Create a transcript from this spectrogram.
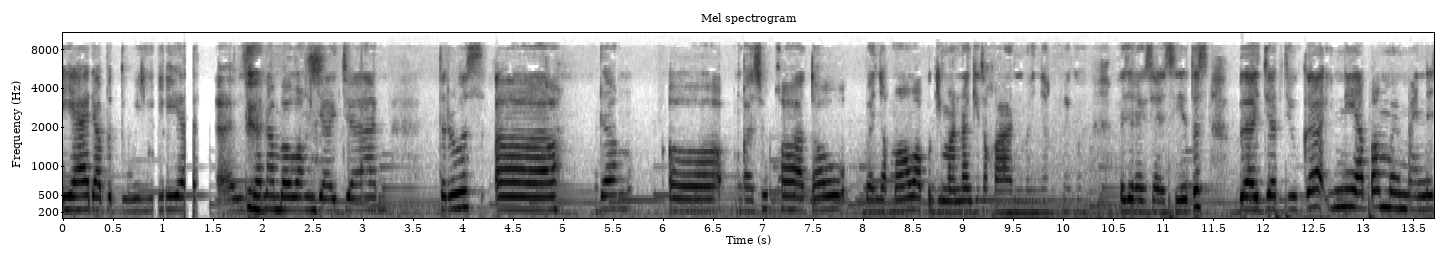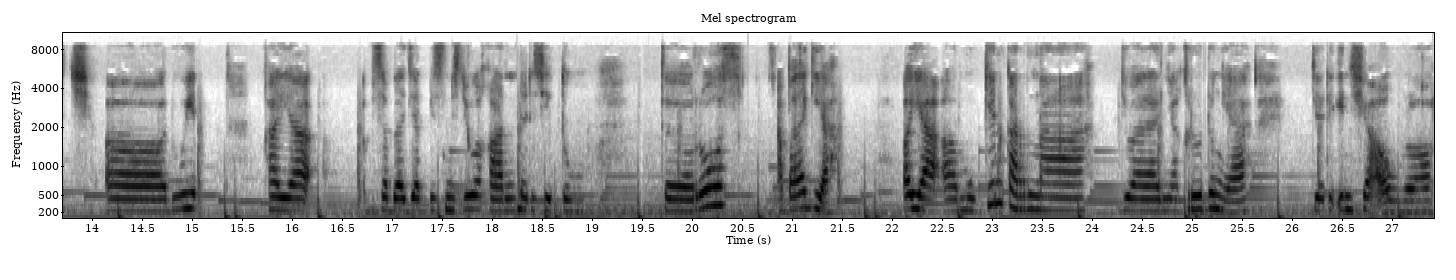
Iya dapat duit, bisa nambah uang jajan. Terus eh kadang eh, nggak suka atau banyak mau apa gimana gitu kan banyak nego- belajar negosiasi. Terus belajar juga ini apa memanage eh, duit kayak bisa belajar bisnis juga kan dari situ. Terus apa lagi ya? Oh ya eh, mungkin karena jualannya kerudung ya. Jadi insya Allah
